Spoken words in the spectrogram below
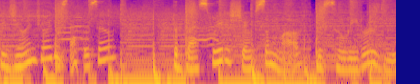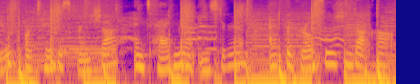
Did you enjoy this episode? The best way to show some love is to leave a review or take a screenshot and tag me on Instagram at thegirlsolution.com.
